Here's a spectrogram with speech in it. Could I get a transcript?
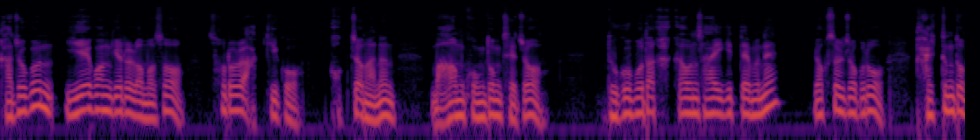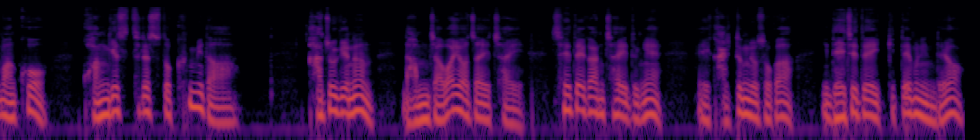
가족은 이해관계를 넘어서 서로를 아끼고 걱정하는 마음 공동체죠. 누구보다 가까운 사이이기 때문에 역설적으로 갈등도 많고 관계 스트레스도 큽니다. 가족에는 남자와 여자의 차이, 세대 간 차이 등의 갈등 요소가 내재되어 있기 때문인데요.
